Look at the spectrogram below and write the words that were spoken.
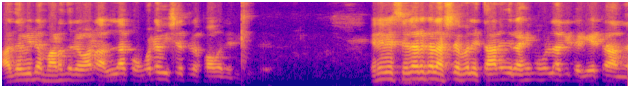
அதை விட மறந்துடுவான்னு அல்லாக்கு உங்களோட விஷயத்துல பவர் இருக்குது. எனவே சிலர்கள் அஷ்ரஃப் அலி தானவி ரஹிமுல்லா கிட்ட கேட்டாங்க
